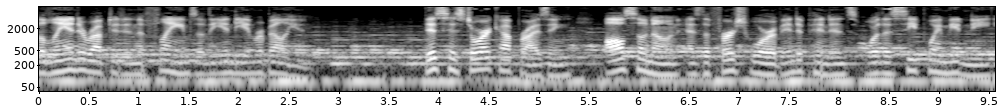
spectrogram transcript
the land erupted in the flames of the Indian Rebellion. This historic uprising, also known as the First War of Independence or the Sepoy Mutiny,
